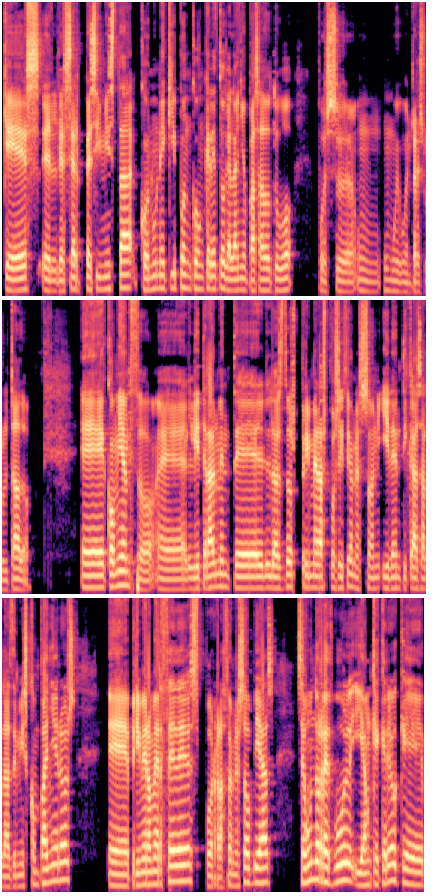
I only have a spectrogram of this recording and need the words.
que es el de ser pesimista con un equipo en concreto que el año pasado tuvo pues un muy buen resultado. Eh, comienzo, eh, literalmente las dos primeras posiciones son idénticas a las de mis compañeros. Eh, primero Mercedes, por razones obvias. Segundo Red Bull, y aunque creo que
